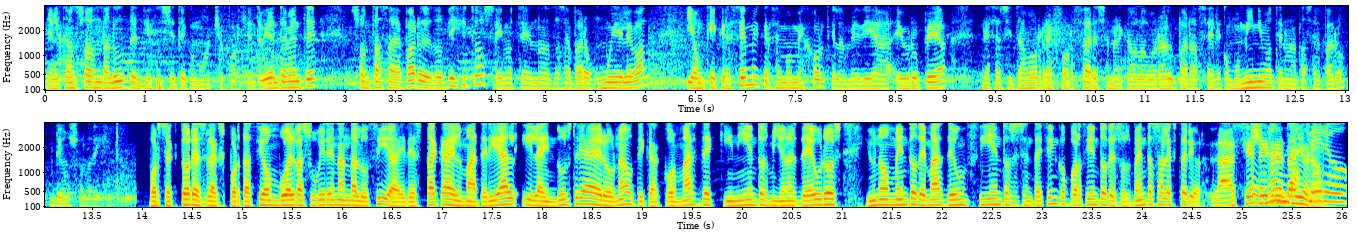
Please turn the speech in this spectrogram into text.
en el caso andaluz del 17,8%. Evidentemente son tasas de paro de dos dígitos, seguimos teniendo una tasa de paro muy elevada y aunque crecemos y crecemos mejor que la media europea, necesitamos reforzar ese mercado laboral para hacer como mínimo tener una tasa de paro de un solo dígito. Por sectores, la exportación vuelve a subir en Andalucía y destaca el material y la industria aeronáutica con más de 500 millones de euros y un aumento de más de un 165% de sus ventas al exterior. Las 7 y 31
